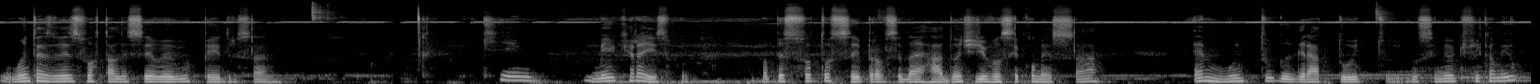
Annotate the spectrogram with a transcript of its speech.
muitas vezes fortaleceu eu e o Pedro, sabe? Que meio que era isso, pô. Uma pessoa torcer para você dar errado antes de você começar é muito gratuito você meio que fica meio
